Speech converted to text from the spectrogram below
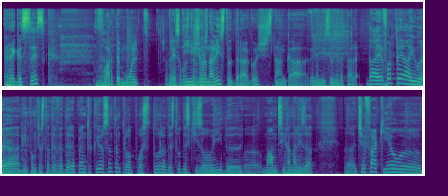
regăsesc foarte mult Și vrei să mă din stârnești? jurnalistul Dragoș Stanca în emisiunile tale. Da, e foarte aiurea din punctul ăsta de vedere pentru că eu sunt într-o postură destul de schizoidă. Uh, M-am psihanalizat. Uh, Ce fac eu uh,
